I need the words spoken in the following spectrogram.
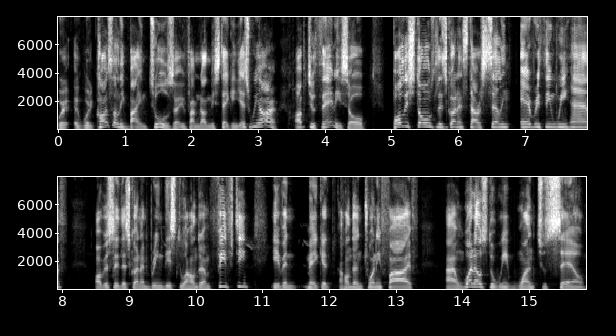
We're we're constantly buying tools, if I'm not mistaken. Yes, we are up to 30. So polished stones, let's go and start selling everything we have. Obviously, let's go and bring this to 150, even make it 125. And what else do we want to sell?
